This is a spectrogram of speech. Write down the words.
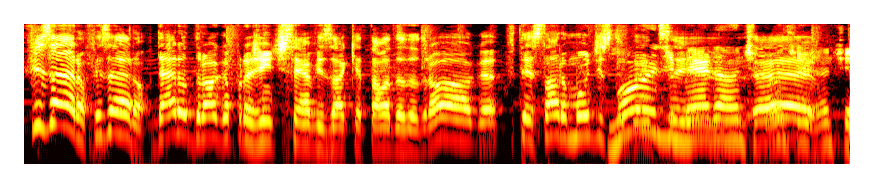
fizeram, fizeram. Deram droga pra gente sem avisar que tava dando droga. Testaram um monte de Um estudantes. monte de merda anti, É. anti-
